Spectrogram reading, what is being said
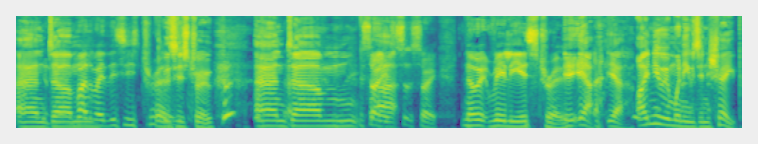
And um, By the way, this is true. this is true. And um, sorry, uh, sorry. No, it really is true. yeah, yeah, I knew him when he was in shape.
